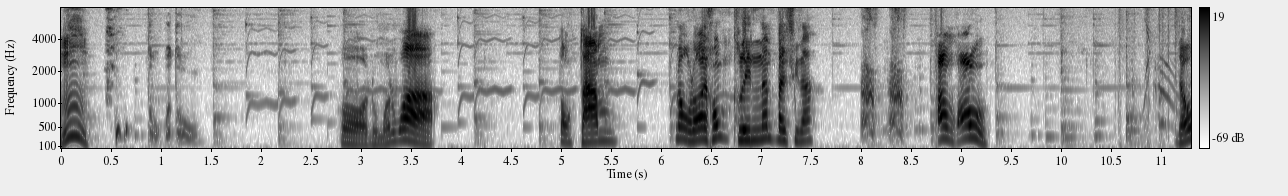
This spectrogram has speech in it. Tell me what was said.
อืมอหนูเหมืนว่าต้องตามร่องรอยของกลิ่นนั้นไปสินะ เอาเอาเดี๋ยว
